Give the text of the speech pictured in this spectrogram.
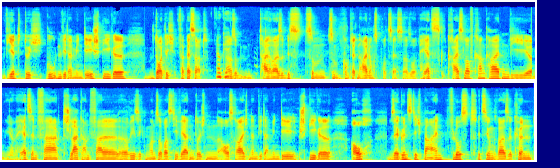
wird durch guten Vitamin D-Spiegel deutlich verbessert. Okay. Also teilweise bis zum, zum kompletten Heilungsprozess. Also Herz-Kreislauf-Krankheiten wie ja, Herzinfarkt, Schlaganfall, äh, Risiken und sowas, die werden durch einen ausreichenden Vitamin D-Spiegel auch sehr günstig beeinflusst, beziehungsweise können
